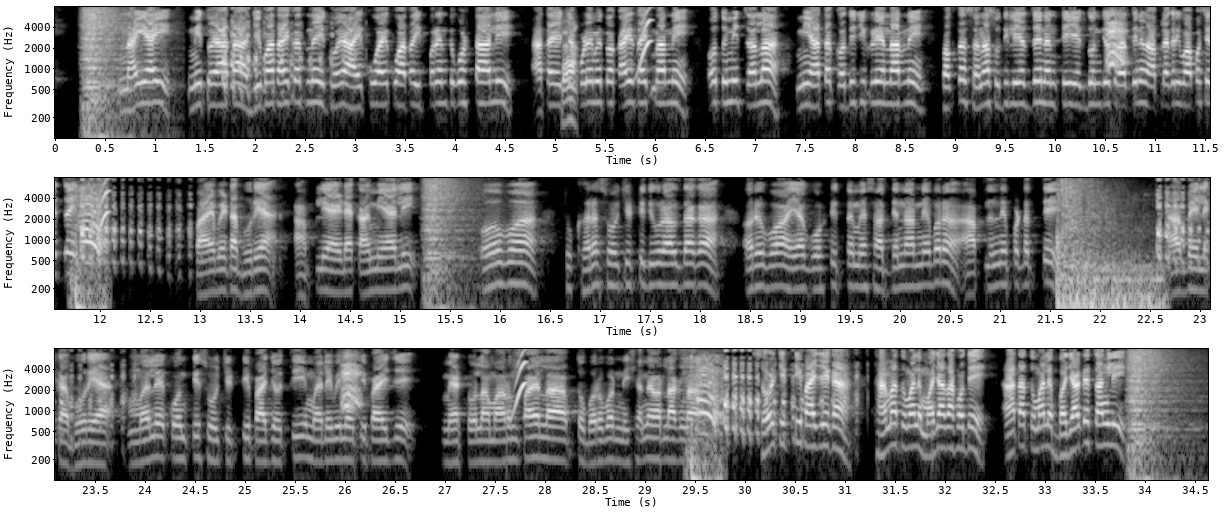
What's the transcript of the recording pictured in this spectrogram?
नाही आई मी तो आता अजिबात ऐकत नाही तो ऐकू ऐकू आता इथपर्यंत गोष्ट आली। आता याच्यापुढे मी तो काहीच ऐकणार नाही। ओ तुम्ही चला मी आता कधीच इकडे येणार नाही। फक्त सणासुदीला येत जाईन आणि ते एक दोन दिवस राहतील आणि आपल्या घरी वापस येत जाईल पाय बेटा भुऱ्या आपली आयडिया कामी आली. ओ बा तू खरंच सोळचिट्टी देऊ राहिलता का? अरे वा या गोष्टीत तर मी साथ देणार नाही बरं आपल्याला नाही पटत ते. अबे का भुऱ्या मले कोणती सोळचिट्टी पाहिजे होती? मले बी नव्हती पाहिजे. मी टोला मारून पाहिला तो बरोबर निशाण्यावर लागला. सोळचिट्टी पाहिजे का? थांबा तुम्हाला मजा दाखवते. आता तुम्हाला बजावते चांगली.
